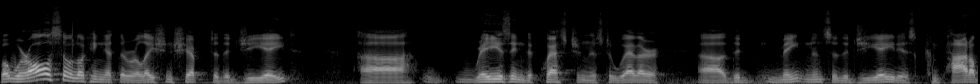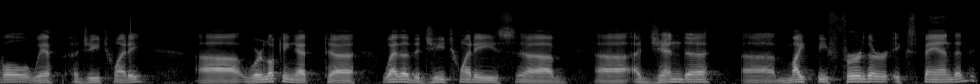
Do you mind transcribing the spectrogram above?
But we're also looking at the relationship to the G8, uh, raising the question as to whether uh, the maintenance of the G8 is compatible with a G20. Uh, we're looking at uh, whether the G20's um, uh, agenda uh, might be further expanded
